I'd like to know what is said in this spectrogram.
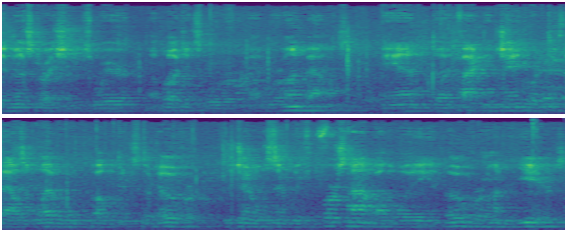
administrations where uh, budgets were, were unbalanced. And in fact, in January 2011, when Republicans took over the General Assembly for the first time, by the way, in over 100 years,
